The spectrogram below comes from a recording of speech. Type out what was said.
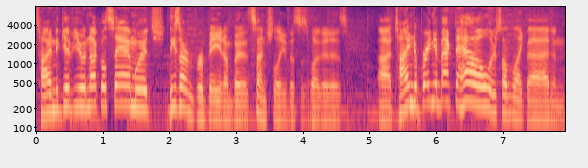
time to give you a knuckle sandwich. These aren't verbatim, but essentially this is what it is. Uh, time to bring it back to hell or something like that, and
